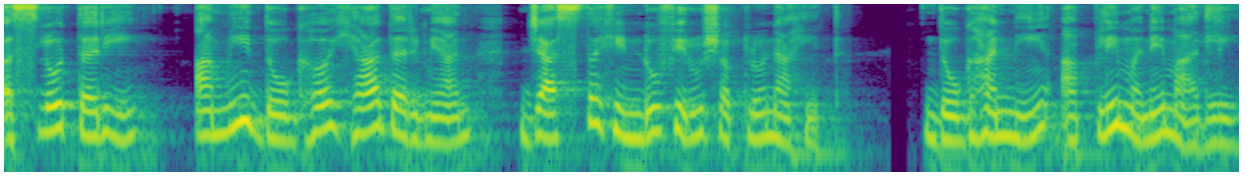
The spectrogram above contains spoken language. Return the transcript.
असलो तरी आम्ही दोघं ह्या दरम्यान जास्त हिंडू फिरू शकलो नाहीत. दोघांनी आपली मने मारली.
